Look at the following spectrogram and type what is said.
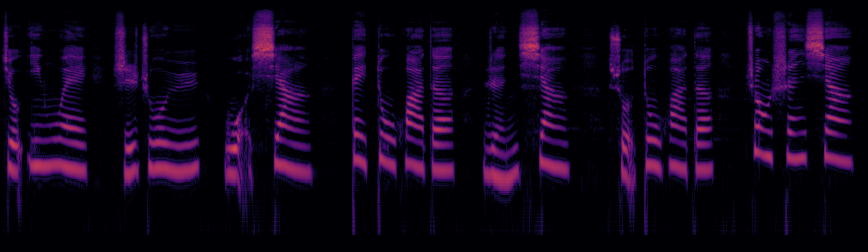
就因为执着于。我相被度化的人相，所度化的众生相，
